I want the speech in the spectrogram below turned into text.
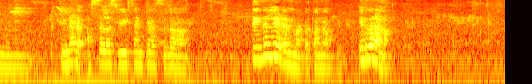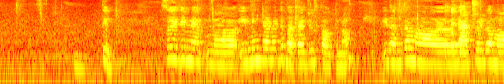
మ్, తినడు. అస్సలు స్వీట్స్ అంటే అసలు తినలేడు అనమాట తనకి ఇదిగో నాన్న. తిన్. సో ఇది మేము మా ఈవినింగ్ టైం అయితే బత్తాయి జ్యూస్ తాగుతున్నాం. ఇదంతా మా న్యాచురల్గా మా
